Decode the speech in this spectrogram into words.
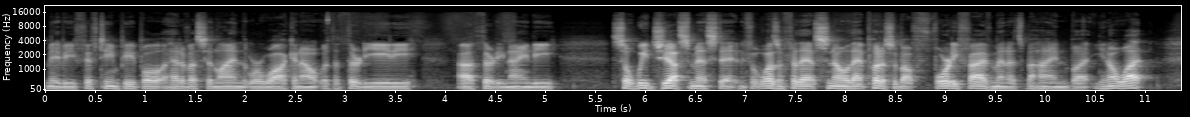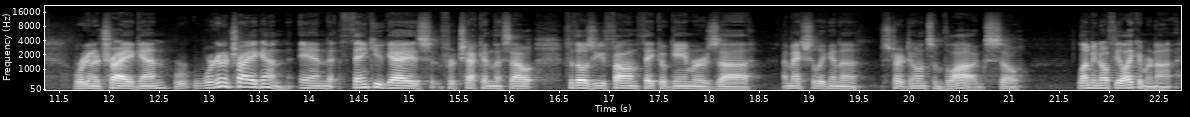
maybe 15 people ahead of us in line that were walking out with a 3080, uh, 3090. So we just missed it. And if it wasn't for that snow, that put us about 45 minutes behind. But you know what? We're going to try again. We're, going to try again. And thank you guys for checking this out. For those of you following Thac0 Gamers, uh, I'm actually going to start doing some vlogs. So let me know if you like them or not.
